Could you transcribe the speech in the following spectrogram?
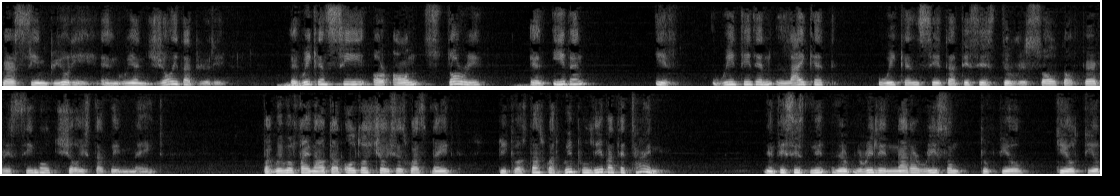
We are seeing beauty and we enjoy that beauty. That we can see our own story, and even if we didn't like it, we can see that this is the result of every single choice that we made. But we will find out that all those choices was made because that's what we believe at the time. And this is really not a reason to feel guilty or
